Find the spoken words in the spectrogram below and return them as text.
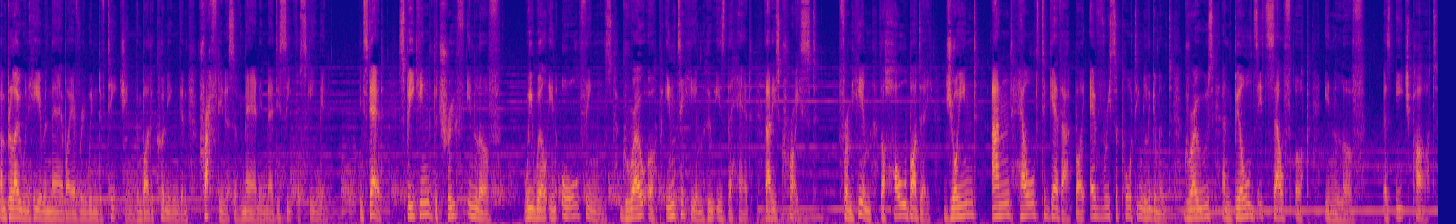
and blown here and there by every wind of teaching, and by the cunning and craftiness of men in their deceitful scheming. Instead, speaking the truth in love, we will in all things grow up into Him who is the head, that is Christ. From Him, the whole body, joined and held together by every supporting ligament, grows and builds itself up in love as each part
